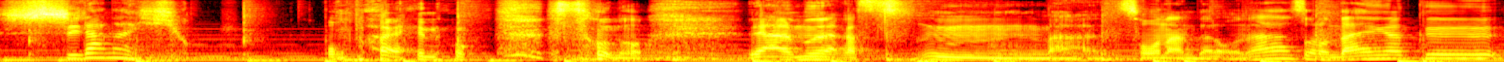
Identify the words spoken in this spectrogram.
知らないよ。お前の そのいやもうなんかうんまあそうなんだろうな。その大学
